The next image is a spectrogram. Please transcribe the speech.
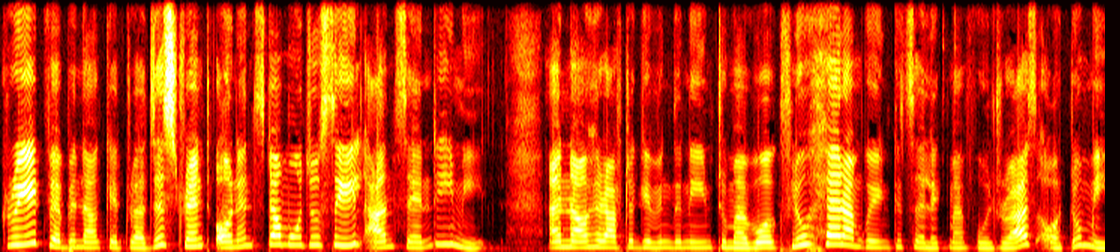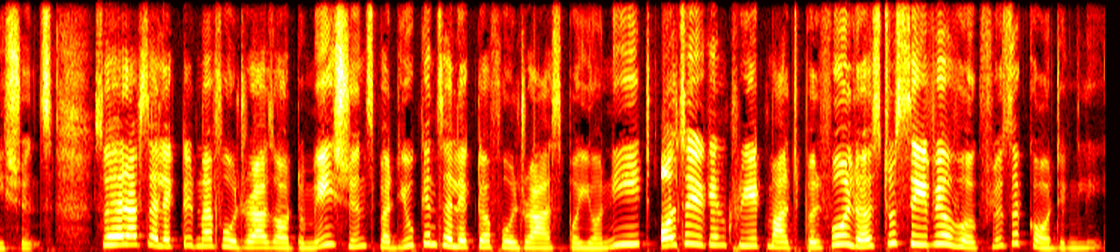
create webinar kit registrant on InstaMojo sale and send email. And now here after giving the name to my workflow, here I'm going to select my folder as automations. So here I've selected my folder as automations, but you can select a folder as per your need. Also, you can create multiple folders to save your workflows accordingly.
